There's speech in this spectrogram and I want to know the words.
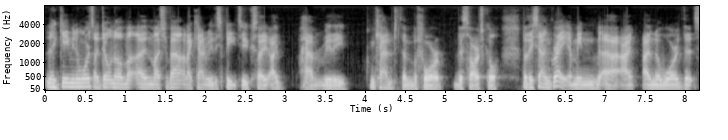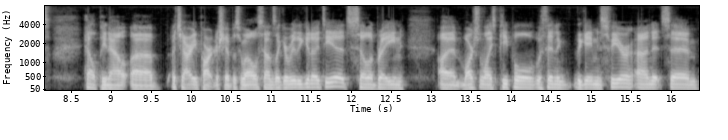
The Gayming awards I don't know uh, much about, and I can't really speak to because I, I haven't really encountered them before this article. But they sound great. I mean, uh, I, an award that's helping out uh, a charity partnership as well sounds like a really good idea. It's celebrating uh, marginalized people within the gaming sphere, and it's um,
